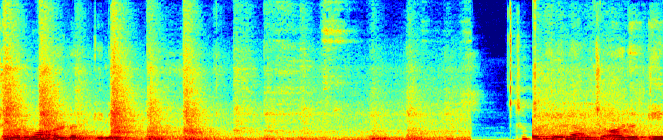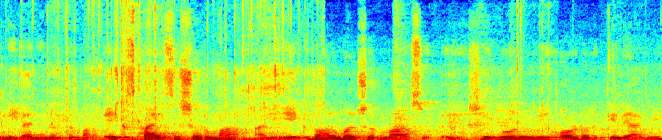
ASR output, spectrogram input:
शोरमा ऑर्डर केले. आमची ऑर्डर केली आणि नंतर मग एक स्पायसी शर्मा आणि एक नॉर्मल शर्मा असो असे दोन मी ऑर्डर केले आम्ही.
